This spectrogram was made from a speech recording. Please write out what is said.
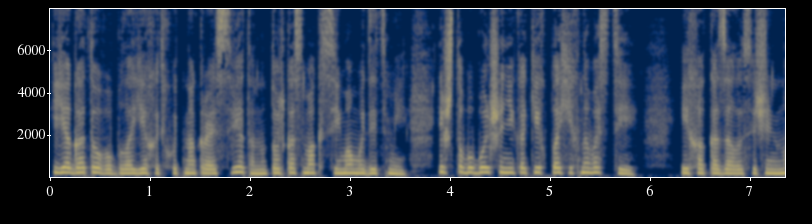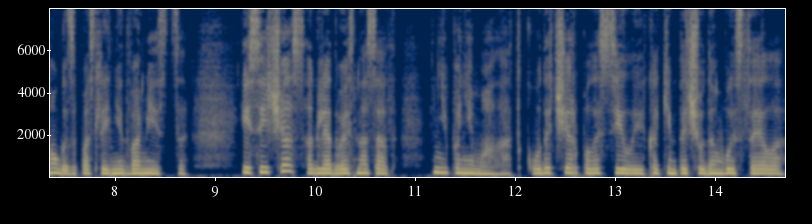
Я готова была ехать хоть на край света, но только с Максимом и детьми, и чтобы больше никаких плохих новостей. Их оказалось очень много за последние два месяца. И сейчас, оглядываясь назад, не понимала, откуда черпала силы и каким-то чудом выстояла.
